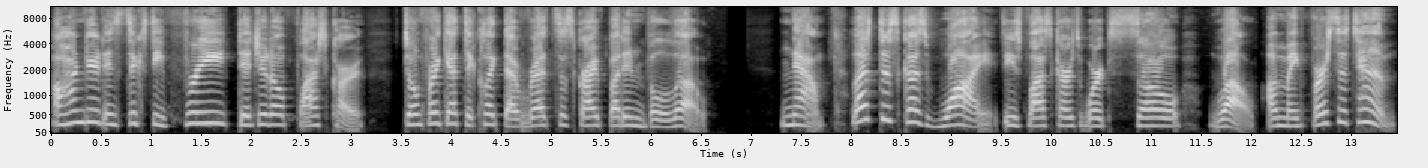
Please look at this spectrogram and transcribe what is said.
160 free digital flashcards. Don't forget to click that red subscribe button below. Now, let's discuss why these flashcards work so well. On my first attempt,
